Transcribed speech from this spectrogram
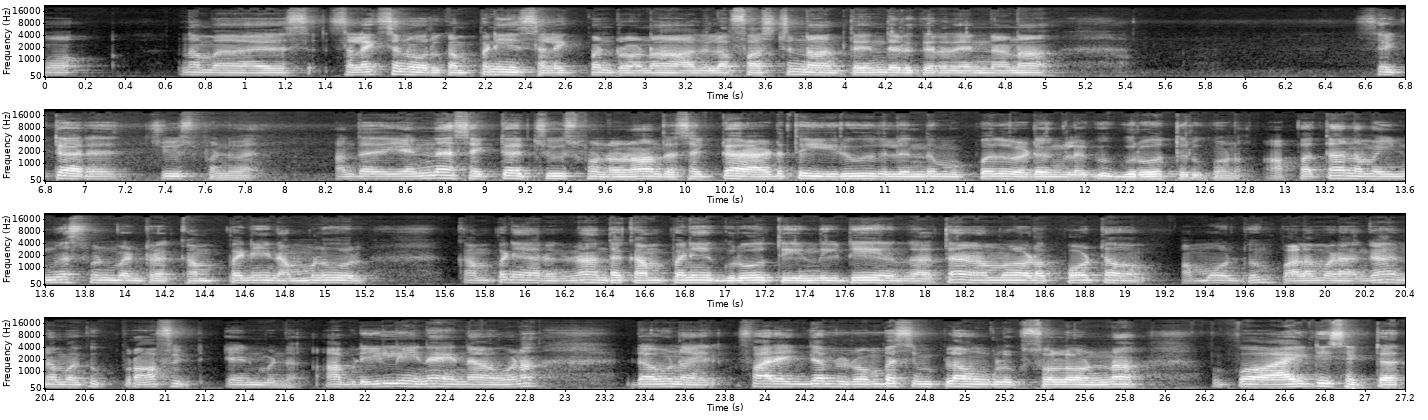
மொ நம்ம செலெக்ஷன் ஒரு கம்பெனியை செலக்ட் பண்ணுறோன்னா அதில் ஃபஸ்ட்டு நான் தேர்ந்தெடுக்கிறது என்னென்னா செக்டாரை சூஸ் பண்ணுவேன். அந்த என்ன செக்டர் சூஸ் பண்ணுறோனோ அந்த செக்டர் அடுத்த இருபதுலேருந்து முப்பது வருடங்களுக்கு க்ரோத் இருக்கணும். அப்போ தான் நம்ம இன்வெஸ்ட்மெண்ட் பண்ணுற கம்பெனி நம்மளும் ஒரு கம்பெனியாக இருக்குன்னா அந்த கம்பெனி க்ரோத் இருந்துக்கிட்டே இருந்தால் தான் நம்மளோட போட்ட அமௌண்ட்டும் பல மடங்காக நமக்கு ப்ராஃபிட் ஏர்ன் பண்ணும். அப்படி இல்லைன்னா என்ன ஆகும்னா டவுன் ஆயிடும் ஃபார் எக்ஸாம்பிள் ரொம்ப சிம்பிளாக உங்களுக்கு சொல்லணும்னா இப்போ ஐடி செக்டர்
